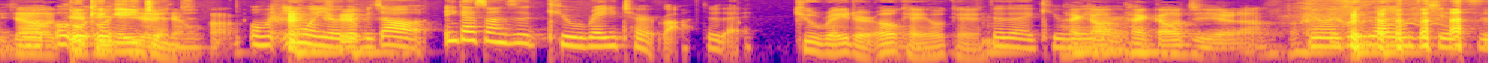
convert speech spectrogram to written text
比较 booking agent 想法。我们英文有一个比较，应该算是 curator 吧，对不对？curator，OK，OK，对对，curator 太高太高级了，因为就是要用这些字。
